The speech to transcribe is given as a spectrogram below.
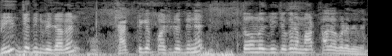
বীজ যেদিন ভেজাবেন ষাট থেকে পঁয়ষট্টি দিনে তরমুজ বিক্রি করে মাঠ ফাঁকা করে দেবেন।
